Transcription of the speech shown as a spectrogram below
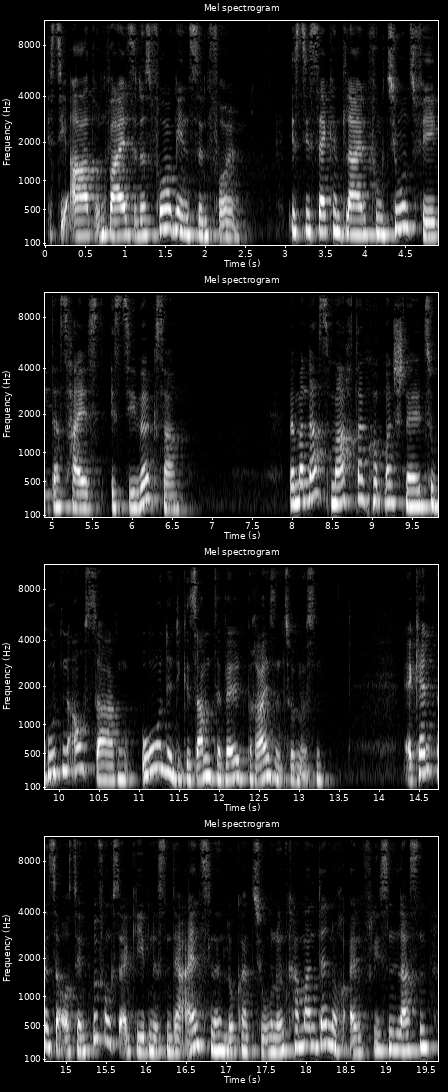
Ist die Art und Weise des Vorgehens sinnvoll? Ist die Second Line funktionsfähig, das heißt, ist sie wirksam? Wenn man das macht, dann kommt man schnell zu guten Aussagen, ohne die gesamte Welt bereisen zu müssen. Erkenntnisse aus den Prüfungsergebnissen der einzelnen Lokationen kann man dennoch einfließen lassen,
